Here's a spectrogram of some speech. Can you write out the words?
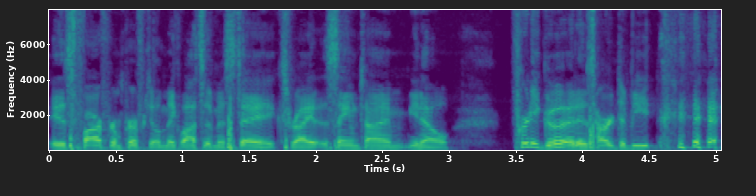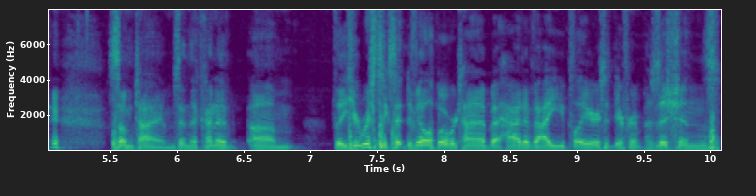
is far from perfect. It'll make lots of mistakes, right? At the same time, you know, pretty good is hard to beat sometimes. And the kind of um, the heuristics that develop over time about how to value players at different positions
